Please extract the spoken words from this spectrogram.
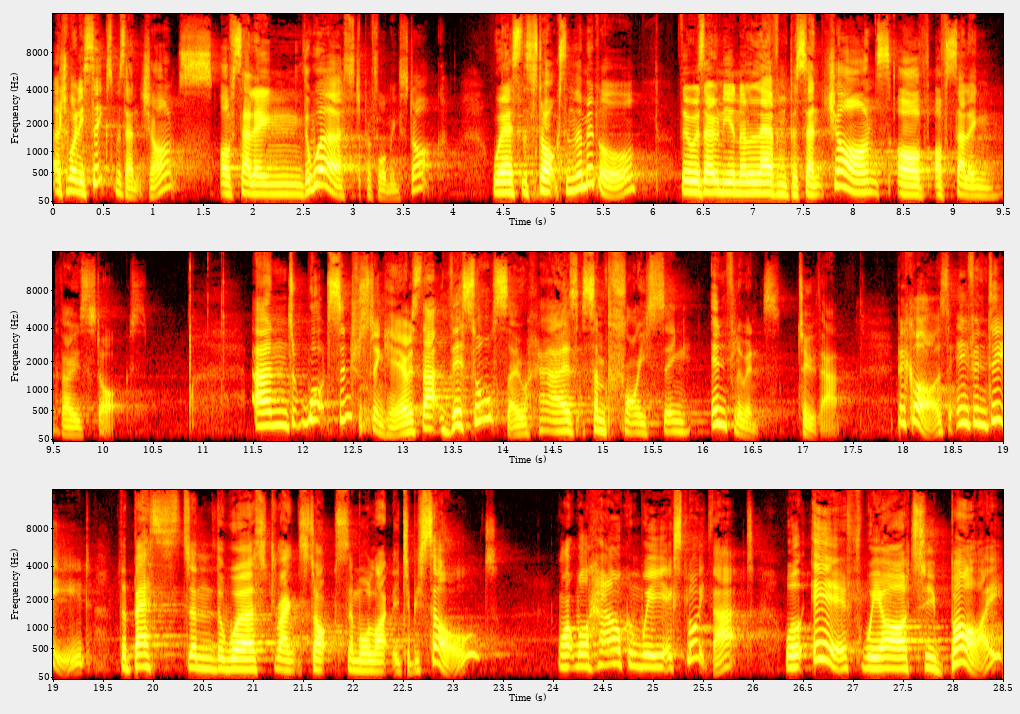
a 26% chance of selling the worst performing stock, whereas the stocks in the middle there was only an 11% chance of, of selling those stocks. And what's interesting here is that this also has some pricing influence to that. Because if indeed the best and the worst ranked stocks are more likely to be sold, well, how can we exploit that? Well, if we are to buy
